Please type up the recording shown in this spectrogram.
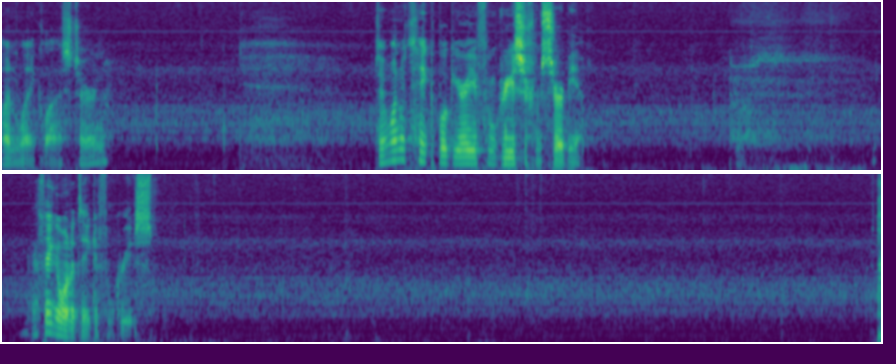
unlike last turn. Do I want to take Bulgaria from Greece or from Serbia? I think I want to take it from Greece.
